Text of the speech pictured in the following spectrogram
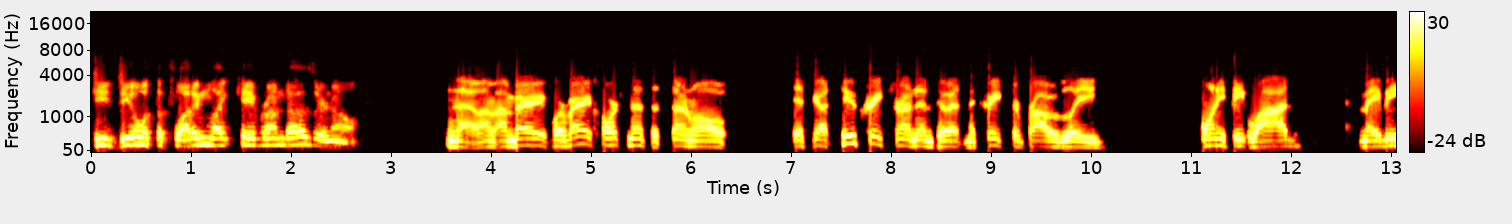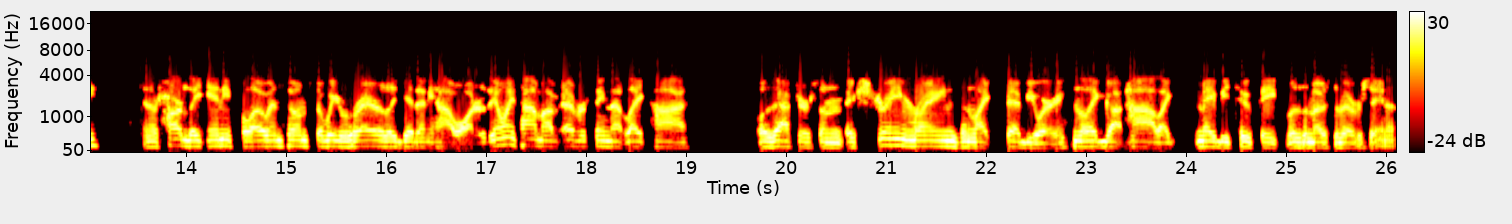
Do you deal with the flooding like Cave Run does, or no? No, I'm, I'm very. We're very fortunate that Stonewall. It's got two creeks run into it, and the creeks are probably twenty feet wide, maybe, and there's hardly any flow into them. So we rarely get any high water. The only time I've ever seen that lake high was after some extreme rains in like February, and the lake got high, like maybe two feet was the most I've ever seen it.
